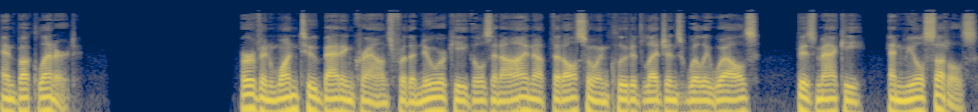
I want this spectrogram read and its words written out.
and Buck Leonard. Irvin won two batting crowns for the Newark Eagles in a lineup that also included legends Willie Wells, Biz Mackey, and Mule Suttles.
